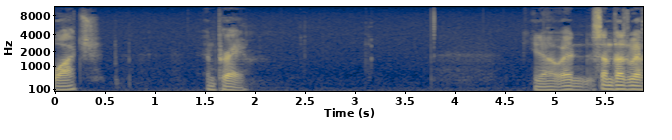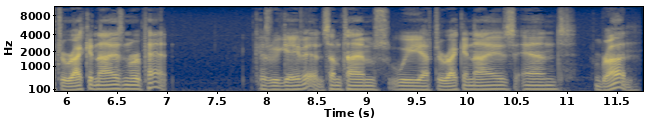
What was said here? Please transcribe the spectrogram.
Watch and pray. You know, and sometimes we have to recognize and repent because we gave in. Sometimes we have to recognize and run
